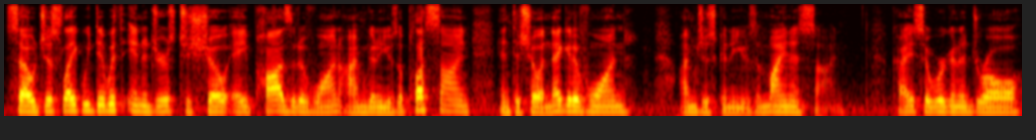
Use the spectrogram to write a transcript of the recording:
So just like we did with integers, to show a positive one, I'm going to use a plus sign, and to show a negative one, I'm just going to use a minus sign. Okay, so we're going to draw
